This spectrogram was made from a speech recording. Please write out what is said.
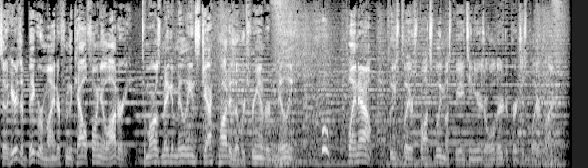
So here's a big reminder from the California Lottery. Tomorrow's Mega Millions jackpot is over 300 million. Whew. Play now. Please play responsibly. Must be 18 years or older to purchase player prime.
